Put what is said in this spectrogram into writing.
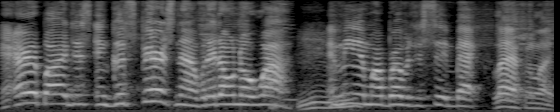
And everybody just in good spirits now, but they don't know why. And Mm-hmm. me and my brother just sitting back laughing like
